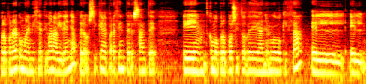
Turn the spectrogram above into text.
proponer como una iniciativa navideña, pero sí que me parece interesante eh, como propósito de Año Nuevo quizá, el, el...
